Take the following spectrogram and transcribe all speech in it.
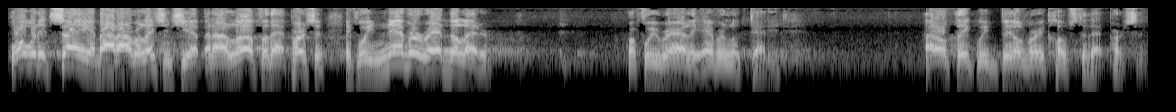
what would it say about our relationship and our love for that person if we never read the letter? Or if we rarely ever looked at it? I don't think we'd feel very close to that person.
